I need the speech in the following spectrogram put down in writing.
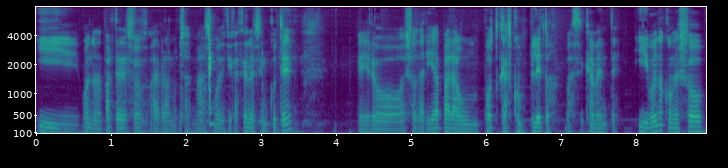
Y bueno, aparte de eso, habrá muchas más modificaciones en Qt, pero eso daría para un podcast completo, básicamente. Y bueno, con eso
